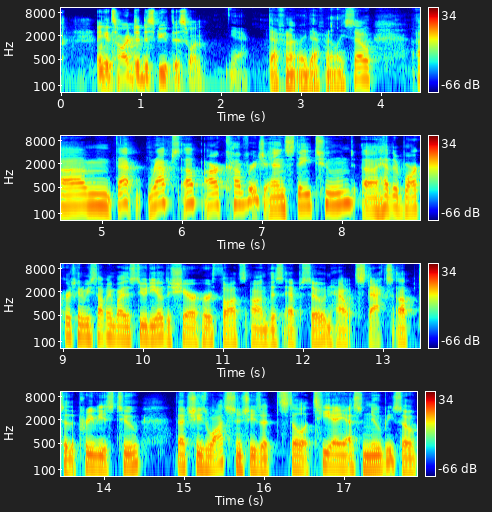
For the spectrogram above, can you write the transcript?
I think it's hard to dispute this one. Yeah, definitely, definitely. So, um, that wraps up our coverage. And stay tuned. Uh, Heather Barker is going to be stopping by the studio to share her thoughts on this episode and how it stacks up to the previous two that she's watched, and she's a, still a TAS newbie. So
